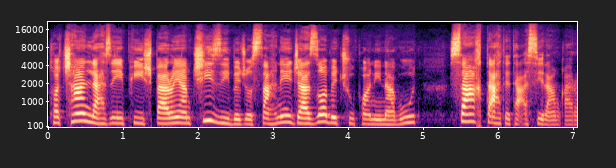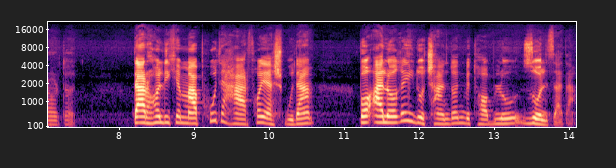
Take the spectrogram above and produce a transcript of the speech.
تا چند لحظه پیش برایم چیزی به جز صحنه جذاب چوپانی نبود سخت تحت تأثیرم قرار داد. در حالی که مبهوت حرفهایش بودم با علاقه دوچندان به تابلو زل زدم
